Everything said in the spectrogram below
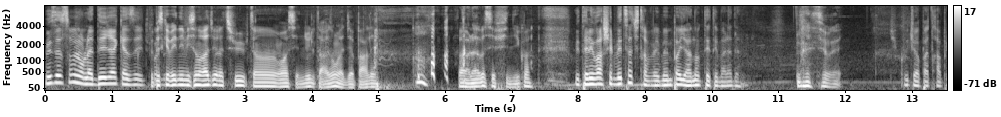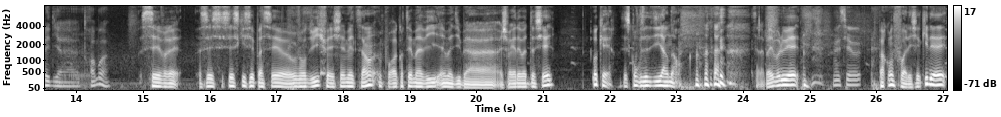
Mais ça se trouve, on l'a déjà casé une Mais fois. Parce qu'il y avait une émission de radio là-dessus, putain. Ouais, c'est nul, t'as raison, on a déjà parlé. voilà, bah c'est fini quoi. Mais t'es allé voir chez le médecin, tu te rappelais même pas il y a un an que t'étais malade. c'est vrai. Du coup, tu vas pas te rappeler d'il y a trois mois. C'est vrai. C'est ce qui s'est passé euh, aujourd'hui. Je suis allé chez le médecin pour raconter ma vie. Elle m'a dit Bah, je vais regarder votre dossier. Ok, c'est ce qu'on vous a dit il y a un an. Ça n'a pas évolué. Monsieur, Par contre, faut aller chez le kiné.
